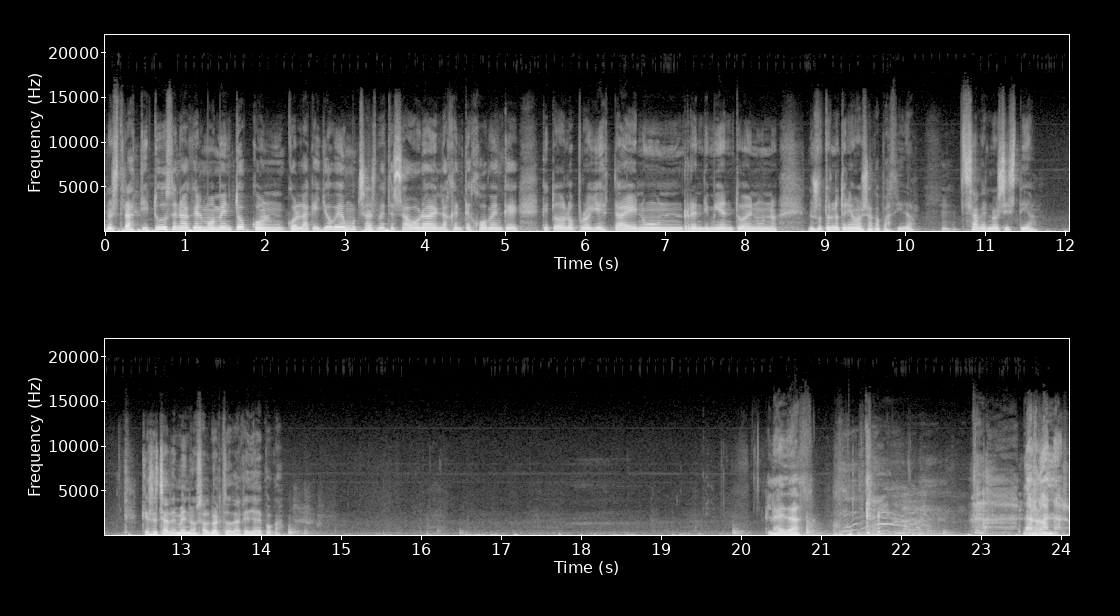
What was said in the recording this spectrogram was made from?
nuestra actitud en aquel momento con, con, la que yo veo muchas veces ahora en la gente joven que, que todo lo proyecta en un rendimiento, en un... Nosotros no teníamos esa capacidad, ¿sabes? No existía. ¿Qué se echa de menos, Alberto, de aquella época? La edad. Las ganas.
